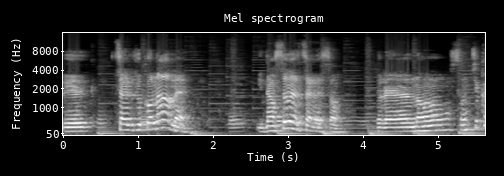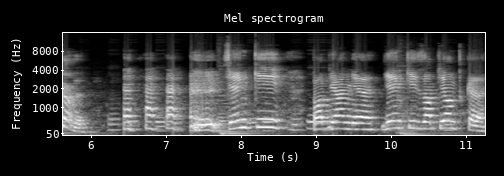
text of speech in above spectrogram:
y, cel wykonamy. I następne cele są, które no są ciekawe. Dzięki Papianie, dzięki za piątkę.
